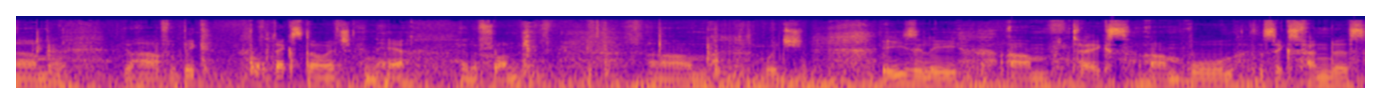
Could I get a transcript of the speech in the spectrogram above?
Um, you have a big deck storage in here in the front um, which easily um, takes um, all the six fenders,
